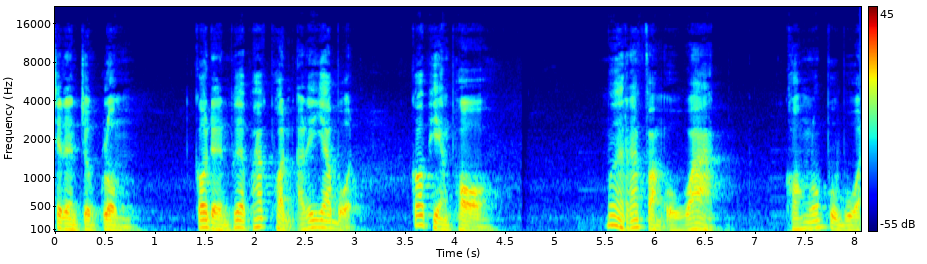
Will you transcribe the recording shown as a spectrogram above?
จะเดินจงกรม ก็เดินเพื่อพักผ่อนอริยบท ก็เพียงพอ เมื่อรับฟังโอวาทของหลวงปู่บัว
